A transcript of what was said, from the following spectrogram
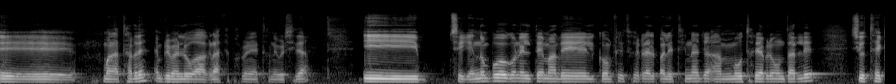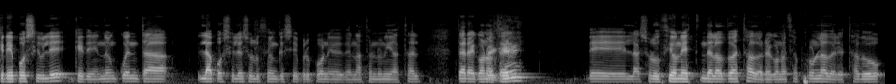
Eh, buenas tardes. En primer lugar, gracias por venir a esta universidad. Y siguiendo un poco con el tema del conflicto Israel-Palestina, a mí me gustaría preguntarle si usted cree posible que teniendo en cuenta la posible solución que se propone desde Naciones Unidas tal, de reconocer ¿De, la solución de los dos estados, reconocer por un lado el Estado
